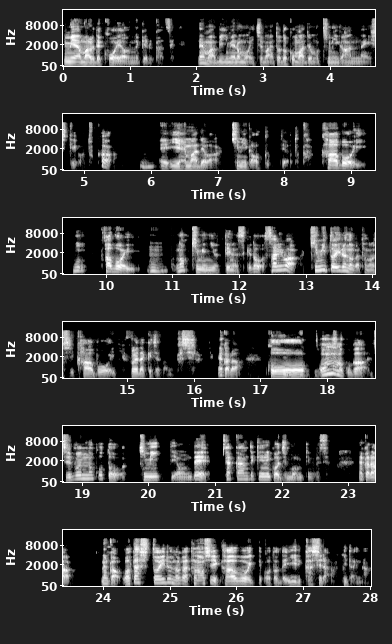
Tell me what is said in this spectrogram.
君はまるで荒野を抜ける風。で、まあ B メロも一番やとどこまでも君が案内してよとか、うんえ家までは君が送ってよとか、カーボーイに、カーボーイうんの君に言ってるんですけど、サビは君といるのが楽しいカーボーイ。それだけじゃダメかしら。だから、こう、女の子が自分のことを君って呼んで、客観的にこう自分を見てるんですよ。だから、なんか私といるのが楽しいカーボーイってことでいいかしら、みたいな。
